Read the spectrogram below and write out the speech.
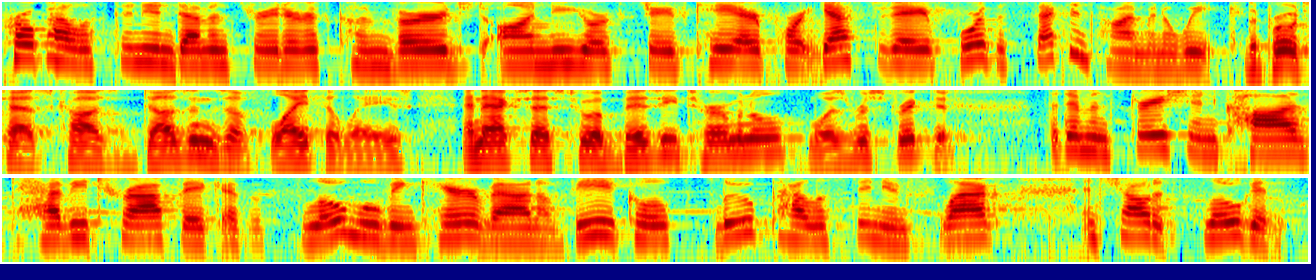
Pro Palestinian demonstrators converged on New York's JFK airport yesterday for the second time in a week. The protests caused dozens of flight delays, and access to a busy terminal was restricted. The demonstration caused heavy traffic as a slow moving caravan of vehicles flew Palestinian flags and shouted slogans.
